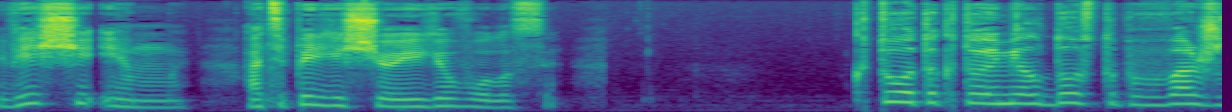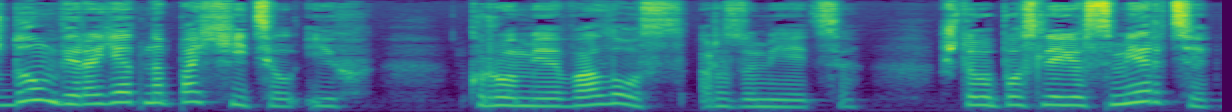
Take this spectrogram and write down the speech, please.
вещи Эммы, а теперь еще и ее волосы. Кто-то, кто имел доступ в ваш дом, вероятно, похитил их, кроме волос, разумеется чтобы после ее смерти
